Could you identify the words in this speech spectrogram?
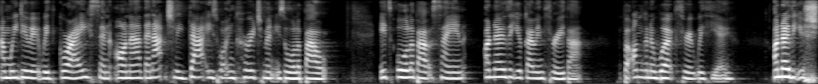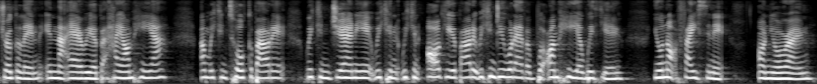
and we do it with grace and honor, then actually that is what encouragement is all about. It's all about saying, I know that you're going through that, but I'm going to work through it with you. I know that you're struggling in that area, but hey, I'm here and we can talk about it, we can journey it, we can, we can argue about it, we can do whatever, but I'm here with you. You're not facing it on your own.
